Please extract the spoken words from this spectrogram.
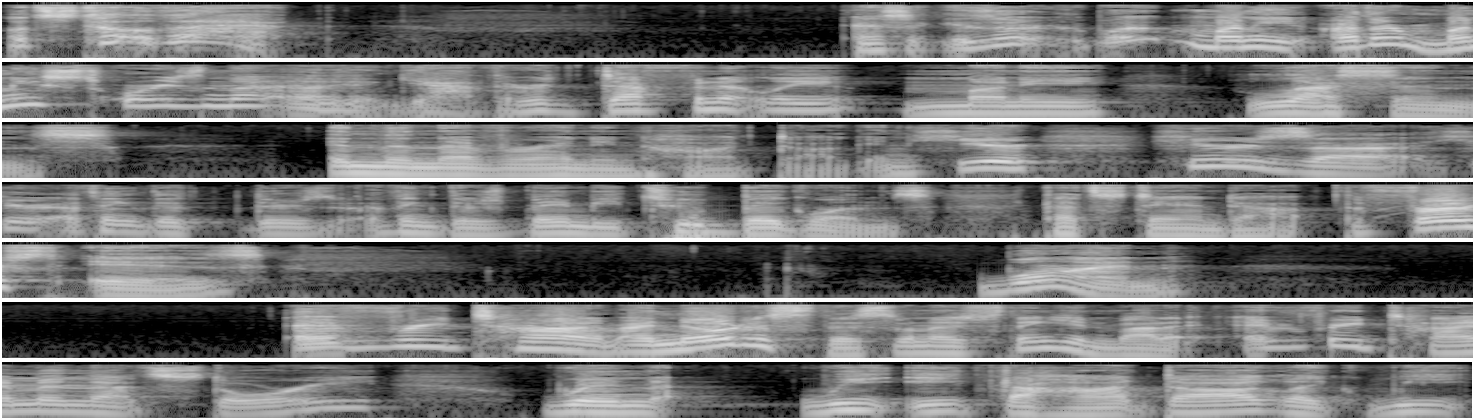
Let's tell that. And I was like, is there, what money, are there money stories in that? And I think, yeah, there are definitely money lessons in the never ending hot dog. And here, here's, uh, here, I think that there's, I think there's maybe two big ones that stand out. The first is, one, every time I noticed this when I was thinking about it, every time in that story when we eat the hot dog, like we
